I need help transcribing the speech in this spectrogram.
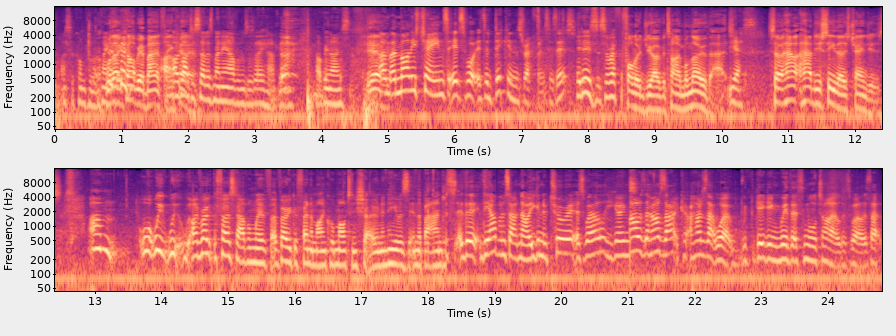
oh, that's a compliment. Thank Well, you. that can't be a bad thing. I, I'd can like it? to sell as many albums as they have. Yeah, that'd be nice. Yeah. Um, and Marley's Chains, it's what? It's a Dickens reference, is it? It is. It's a reference. followed you over time We'll know that. Yes. So how how do you see those changes? Um, well, we, we, I wrote the first album with a very good friend of mine called Martin Schoen, and he was in the band. The, the album's out now. Are you going to tour it as well? Are you going? How's, how's that? How does that work with gigging with a small child as well? Is that?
